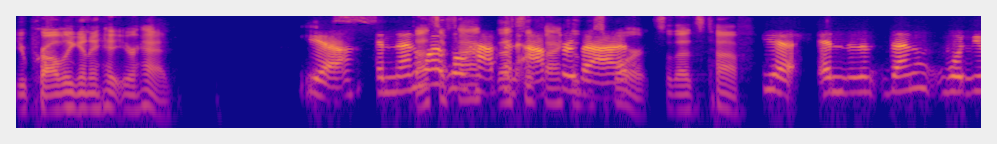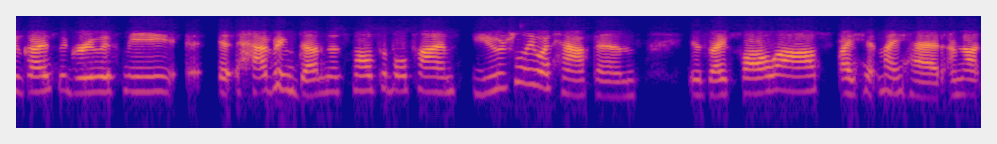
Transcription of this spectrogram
you're probably gonna hit your head. Yeah, and then That's what will fact, happen that's a fact after that? sport, so that's tough. Yeah, and th- then would you guys agree with me? It, having done this multiple times, usually what happens is I fall off, I hit my head. I'm not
